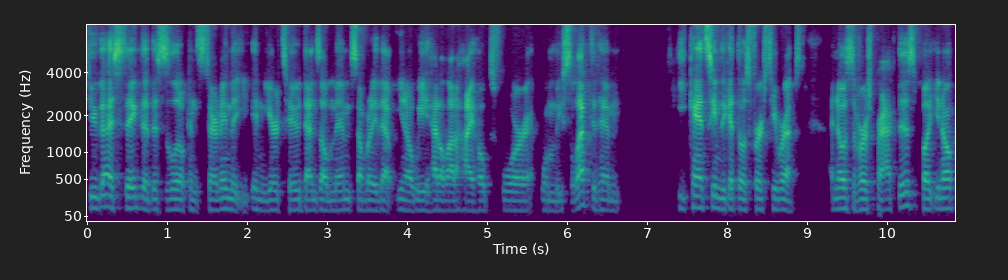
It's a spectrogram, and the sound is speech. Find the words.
do you guys think that this is a little concerning that in year two, Denzel Mims, somebody that, you know, we had a lot of high hopes for when we selected him, he can't seem to get those first team reps. I know it's the first practice, but you know,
